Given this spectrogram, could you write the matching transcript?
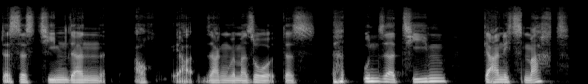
dass das Team dann auch, ja, sagen wir mal so, dass unser Team gar nichts macht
